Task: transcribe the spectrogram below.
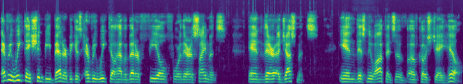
every week they should be better because every week they'll have a better feel for their assignments and their adjustments in this new offense of, of Coach Jay Hill.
